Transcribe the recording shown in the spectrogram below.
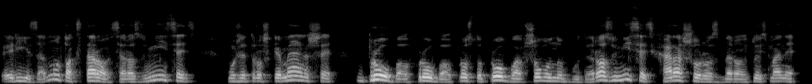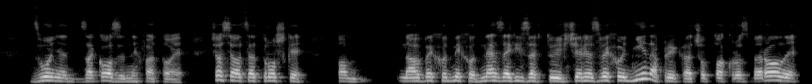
різав. Ну так, старався раз у місяць, може трошки менше. Пробував, пробував, просто пробував, що воно буде. Раз у місяць хорошо розбираю. Тобто, в мене дзвонять закази, не вистачає. Зараз я оце трошки там на виходних одне зарізав, то і через виходні, наприклад, щоб так розбирали,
